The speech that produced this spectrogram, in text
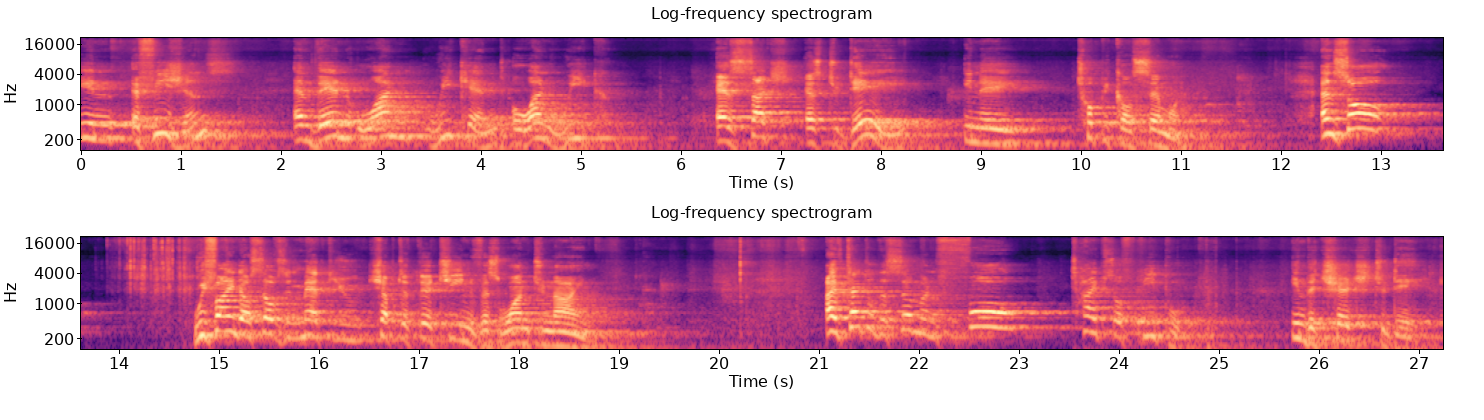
in Ephesians and then one weekend or one week, as such as today, in a topical sermon. And so We find ourselves in Matthew chapter 13, verse 1 to 9. I've titled the sermon Four Types of People in the Church Today.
